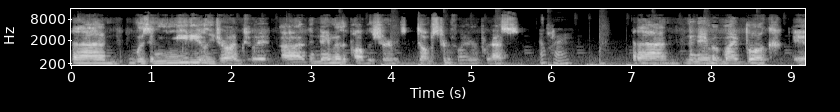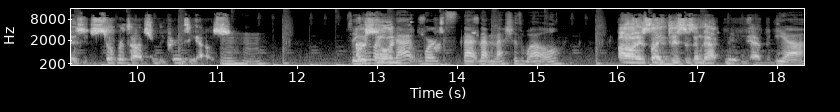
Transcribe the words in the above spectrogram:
and was immediately drawn to it. Uh, the name of the publisher is Dumpster Fire Press. Okay. And the name of my book is Sober Thoughts from the Crazy House. hmm So you're Personally- like that works that that meshes well. Oh, it's like this is a match made in heaven. Yeah,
